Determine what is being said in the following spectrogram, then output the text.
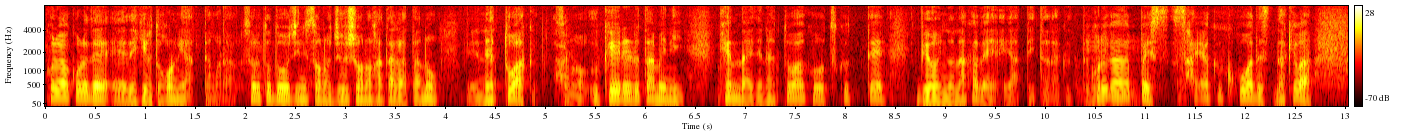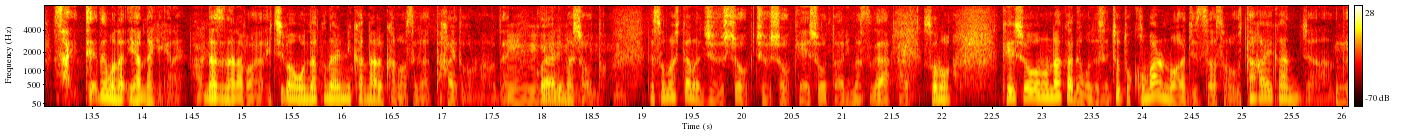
これはこれでできるところにやってもらう。それと同時にその重症の方々のネットワーク、その受け入れるために県内でネットワークを作って病院の中でやっていただくこれがやっぱり最悪ここはです。だけは最低でもやんなきゃいけない、はい、なぜならば一番お亡くなりになる可能性が高いところなのでこれやりましょうと。でその下の重症中症軽症とありますが、はい、その軽症の中でもですねちょっと困るのは実はその疑い患者なんで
